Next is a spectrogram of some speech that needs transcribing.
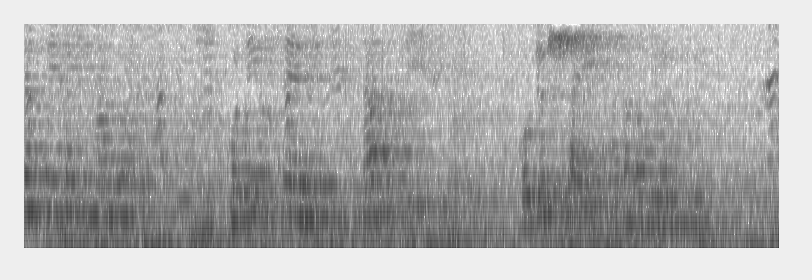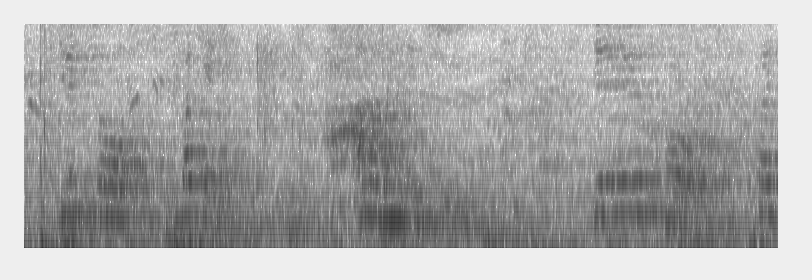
いたします個人戦男子50歳高信優勝千葉県天野選手。準優勝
